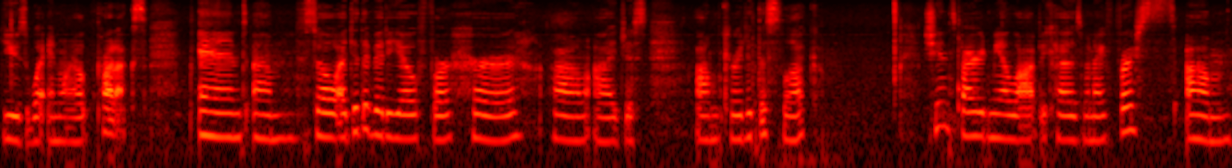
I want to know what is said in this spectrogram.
use Wet n Wild products. And um, so I did the video for her. Um, I just um, created this look she inspired me a lot because when I first um,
